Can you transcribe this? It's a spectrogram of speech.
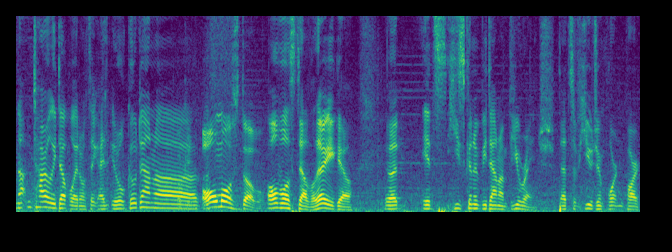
not entirely double. I don't think I, it'll go down. Uh, Okay, Almost double. almost double. There you go. But it's he's going to be down on view range. That's a huge important part.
